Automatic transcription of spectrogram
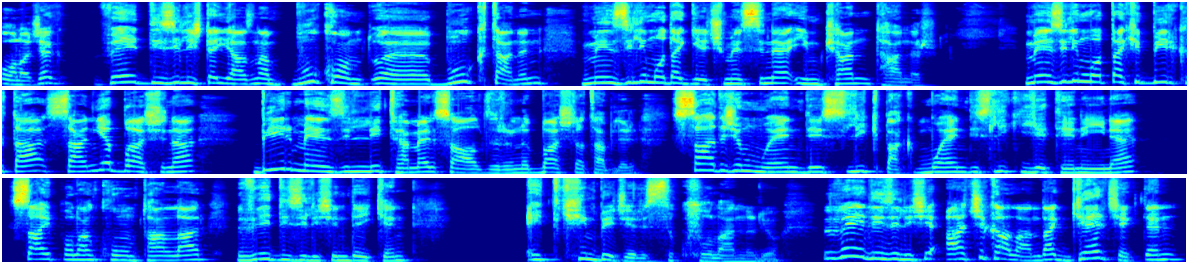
olacak ve dizilişte yazılan bu kom e, bu kıtanın menzili moda geçmesine imkan tanır. Menzili moddaki bir kıta saniye başına bir menzilli temel saldırını başlatabilir. Sadece mühendislik bak mühendislik yeteneğine sahip olan komutanlar ve dizilişindeyken etkin becerisi kullanılıyor. Ve dizilişi açık alanda gerçekten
